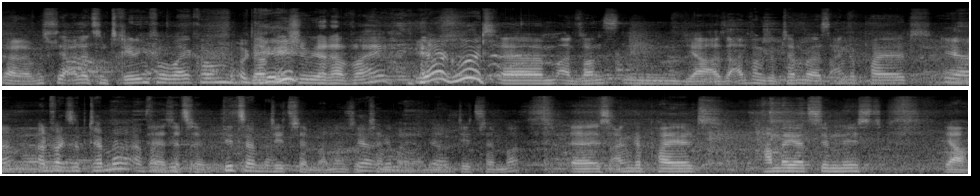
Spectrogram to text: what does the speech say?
Ja, da müsst ihr alle zum Training vorbeikommen. Okay. Da bin ich schon wieder dabei. Ja, gut. ähm, ansonsten, ja, also Anfang September ist angepeilt. Ja, ähm, Anfang September? Anfang äh, Dezember. Dezember. Dezember, ne? September, ja, genau, ja, ja. Dezember. Äh, ist angepeilt, haben wir jetzt demnächst ja,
